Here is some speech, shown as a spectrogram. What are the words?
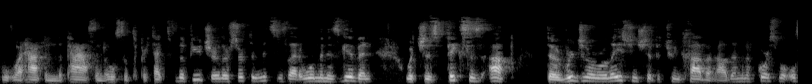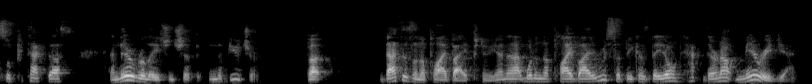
what happened in the past, and also to protect for the future. There are certain mitzvahs that a woman is given, which is fixes up the original relationship between Chav and Adam, and of course will also protect us and their relationship in the future. But that doesn't apply by Pnuya, and that wouldn't apply by Rusa because they don't ha- they're not married yet.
